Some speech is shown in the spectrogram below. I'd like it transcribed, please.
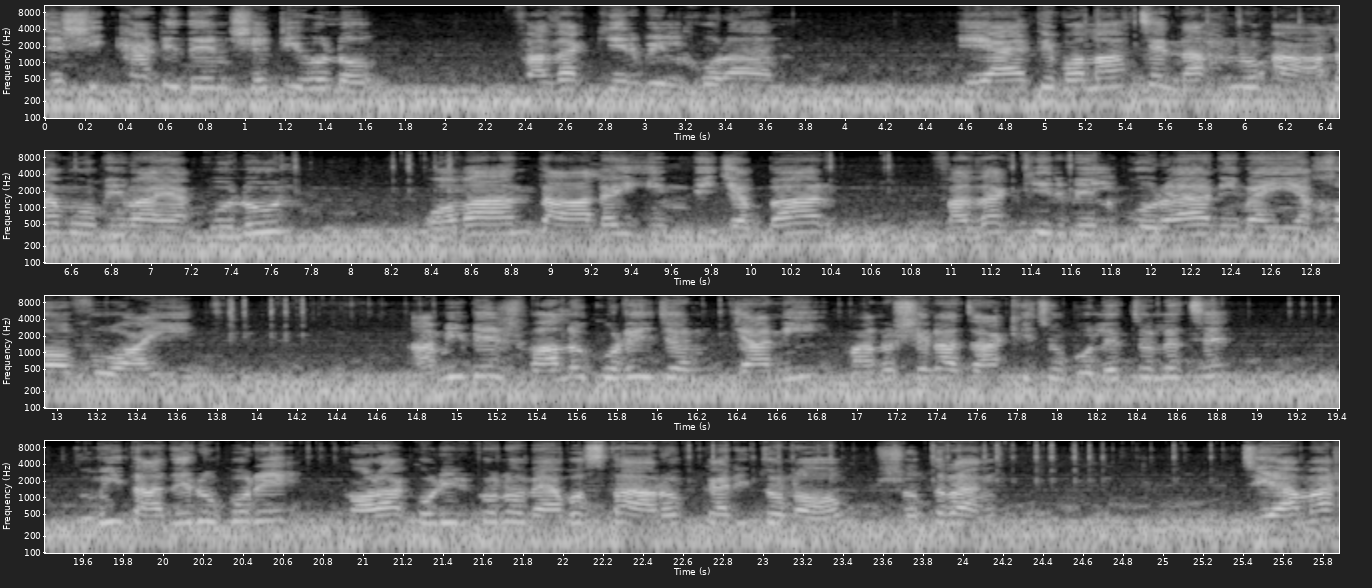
যে শিক্ষাটি দেন সেটি হলো ফাদাক্কির বিল কোরআন। এই আয়াতে বলা হচ্ছে নাহনু আলামু বিমা ইয়াকুলুন, ওমা আনতা আলাইহিম বিজাব্বার ফাদাক্কির বিল কোরআন ইমাই ইয়াখাফু আইদ। আমি বেশ ভালো করেই জানি, মানুষেরা যা কিছু বলে চলেছে। তুমি তাদের উপরে কড়াকড়ির কোনো ব্যবস্থা আরোপকারী তো নও। সুতরাং যে আমার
